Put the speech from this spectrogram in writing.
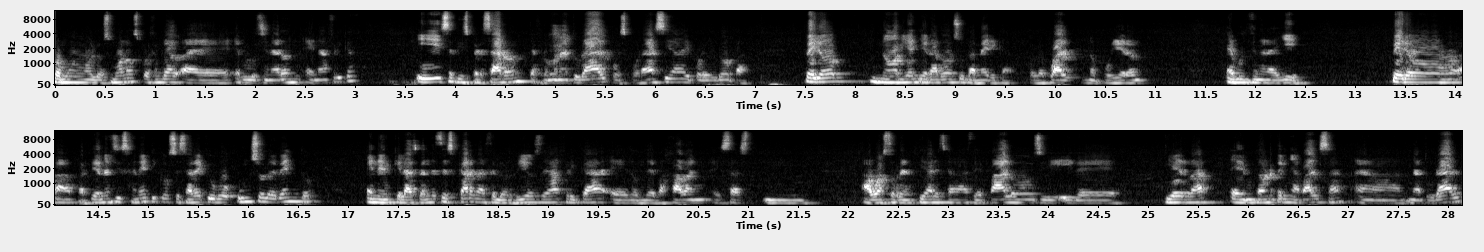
cómo los monos, por ejemplo, evolucionaron en África y se dispersaron de forma natural pues, por Asia y por Europa, pero no habían llegado a Sudamérica, con lo cual no pudieron evolucionar allí. Pero a partir de análisis genéticos se sabe que hubo un solo evento en el que las grandes descargas de los ríos de África, eh, donde bajaban esas mm, aguas torrenciales de palos y, de tierra, eh, una pequeña balsa eh, natural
